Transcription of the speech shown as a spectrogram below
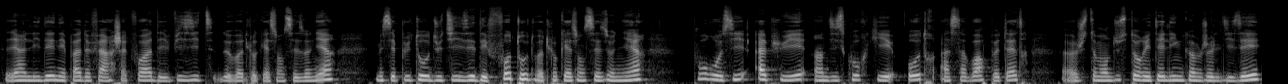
C'est-à-dire l'idée n'est pas de faire à chaque fois des visites de votre location saisonnière, mais c'est plutôt d'utiliser des photos de votre location saisonnière pour aussi appuyer un discours qui est autre, à savoir peut-être euh, justement du storytelling comme je le disais,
